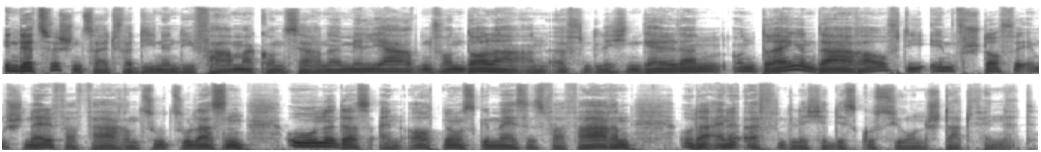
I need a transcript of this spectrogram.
In der Zwischenzeit verdienen die Pharmakonzerne Milliarden von Dollar an öffentlichen Geldern und drängen darauf, die Impfstoffe im Schnellverfahren zuzulassen, ohne dass ein ordnungsgemäßes Verfahren oder eine öffentliche Diskussion stattfindet.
